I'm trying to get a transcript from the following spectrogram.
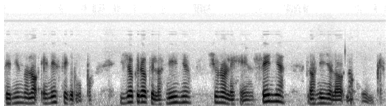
teniéndolo en ese grupo. Y yo creo que los niños, si uno les enseña, los niños lo, cumplen.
